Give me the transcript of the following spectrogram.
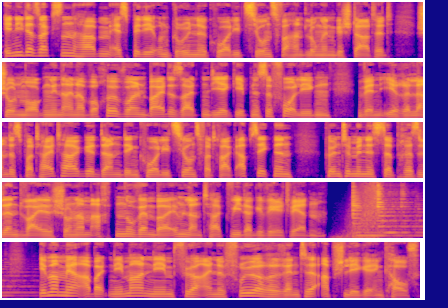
In Niedersachsen haben SPD und Grüne Koalitionsverhandlungen gestartet. Schon morgen in einer Woche wollen beide Seiten die Ergebnisse vorlegen. Wenn ihre Landesparteitage dann den Koalitionsvertrag absegnen, könnte Ministerpräsident Weil schon am 8. November im Landtag wiedergewählt werden. Immer mehr Arbeitnehmer nehmen für eine frühere Rente Abschläge in Kauf.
